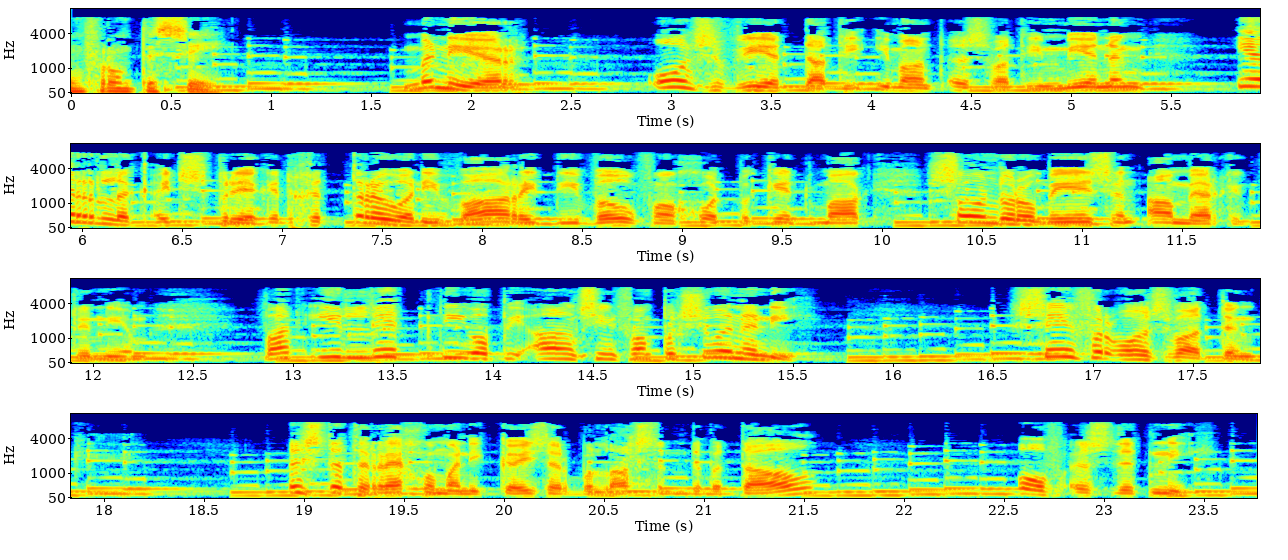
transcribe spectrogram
om vir hom te sê: "Meneer, ons weet dat u iemand is wat u mening eerlik uitspreek en getrou aan die waarheid die wil van God bekend maak sonder om mense in aanmerking te neem. Wat u let nie op die aansien van persone nie. Sê vir ons wat dink u? Is dit reg om aan die keiser belasting te betaal of is dit nie?"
